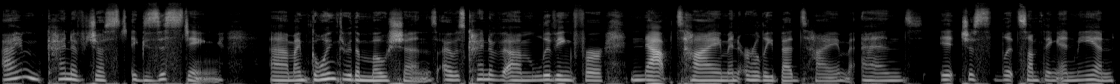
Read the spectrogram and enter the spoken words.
I'm kind of just existing. Um, I'm going through the motions. I was kind of um, living for nap time and early bedtime, and it just lit something in me and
